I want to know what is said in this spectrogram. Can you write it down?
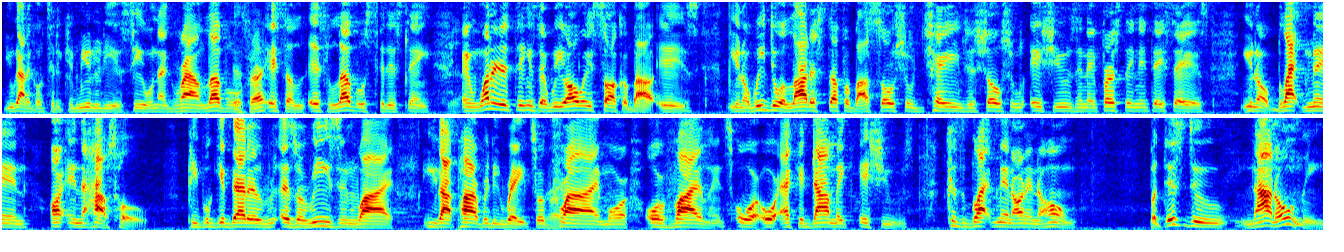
You got to go to the community and see on that ground level. That's right. It's a, it's levels to this thing. And one of the things that we always talk about is, you know, we do a lot of stuff about social change and social issues, and the first thing that they say is, you know, black men aren't in the household. People give that a, as a reason why you got poverty rates or crime or or violence or or economic issues because black men aren't in the home. But this dude not only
